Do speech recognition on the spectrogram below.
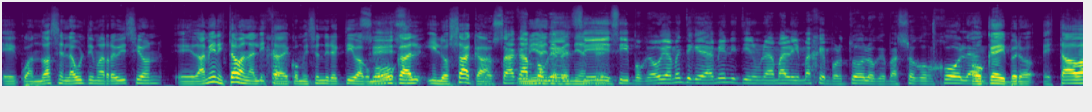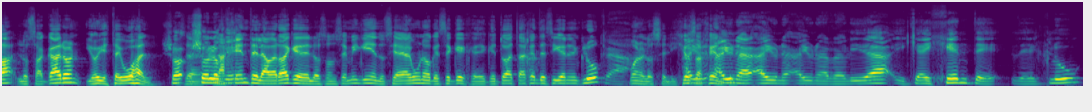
eh, cuando hacen la última revisión, eh, Damián estaba en la lista de comisión directiva como Sí, vocal sí. y lo saca. Lo Unidad porque, Independiente. sí, sí, porque obviamente que Damiani tiene una mala imagen por todo lo que pasó con Holland. Ok, pero estaba, lo sacaron y hoy está igual. Yo- O sea, yo lo la que- gente, la verdad que de los 11.500, si hay alguno que se queje de que toda esta gente sigue en el club, Claro. bueno, los eligió hay, esa gente. Hay una, hay, una, hay una realidad y que hay gente del club,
